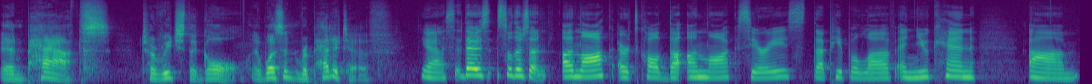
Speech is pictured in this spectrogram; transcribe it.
and paths to reach the goal. It wasn't repetitive. Yes, there's so there's an unlock, or it's called the unlock series that people love, and you can um,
